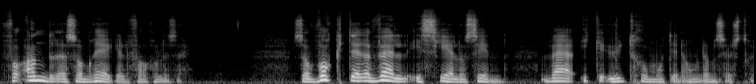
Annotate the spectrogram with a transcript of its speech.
forandrer som regel forholdet seg. Så vokt dere vel i sjel og sinn, vær ikke utro mot din ungdomshustru.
